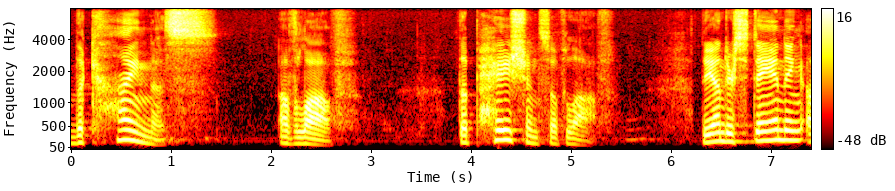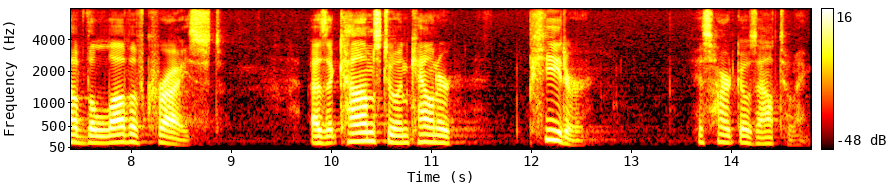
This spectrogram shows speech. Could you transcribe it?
The kindness of love, the patience of love, the understanding of the love of Christ as it comes to encounter Peter, his heart goes out to him.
